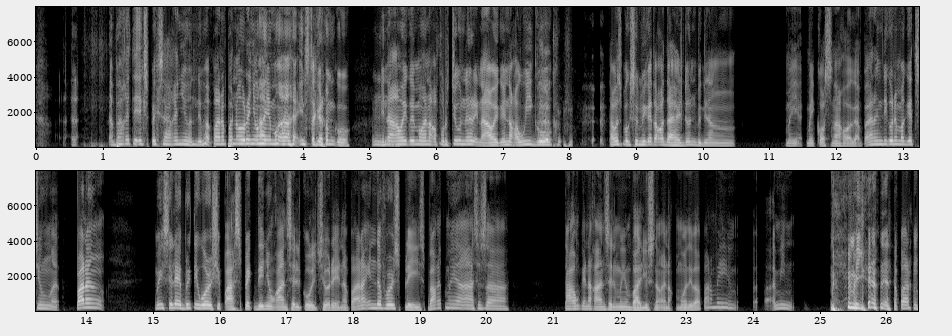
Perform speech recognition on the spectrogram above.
bakit i-expect sa akin yun? Di ba? Parang panoorin nyo nga yung mga Instagram ko. Mm. Inaaway ko yung mga naka-Fortuner, inaaway ko yung naka-Wigo. Tapos pag sumikat ako dahil doon, biglang may may cost na ako agad. Parang hindi ko rin magets yung, uh, parang may celebrity worship aspect din yung cancel culture eh. Na parang in the first place, bakit mo iaasa sa taong kinakancel mo yung values ng anak mo, di ba? Parang may, I mean, may ganun na parang,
